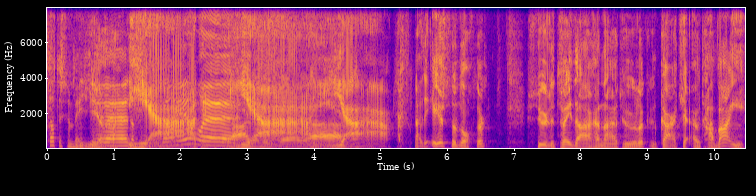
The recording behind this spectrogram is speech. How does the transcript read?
dat is een beetje... Ja, eh, dat ja, heel... eh, Ja, ja. Nou, de eerste dochter stuurde twee dagen na het huwelijk... een kaartje uit Hawaii.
